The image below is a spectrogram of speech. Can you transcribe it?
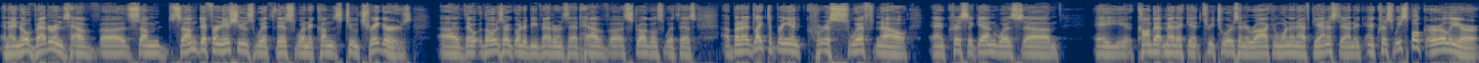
and I know veterans have uh, some some different issues with this when it comes to triggers. Uh, th- those are going to be veterans that have uh, struggles with this. Uh, but I'd like to bring in Chris Swift now. And Chris, again, was um, a combat medic at three tours in Iraq and one in Afghanistan. And Chris, we spoke earlier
